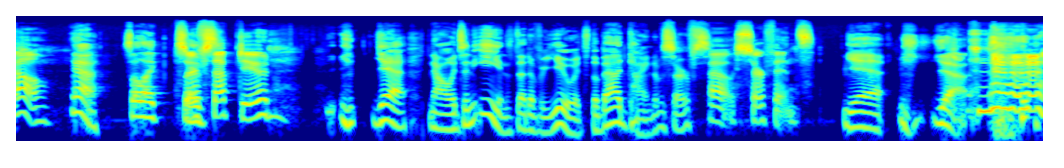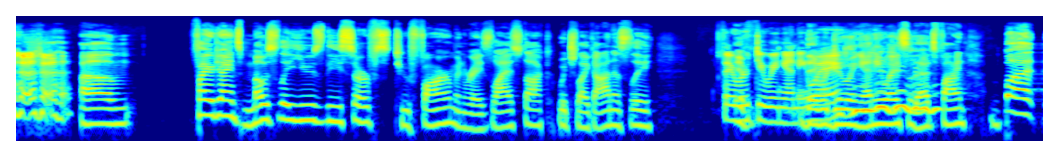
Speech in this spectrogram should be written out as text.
Oh, Yeah. So like serfs up, dude. Yeah. No, it's an E instead of a U. It's the bad kind of serfs. Oh, surfins. Yeah. yeah. um, fire giants mostly use these serfs to farm and raise livestock, which, like, honestly, They were doing anyway. they were doing anyway, so that's fine. But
